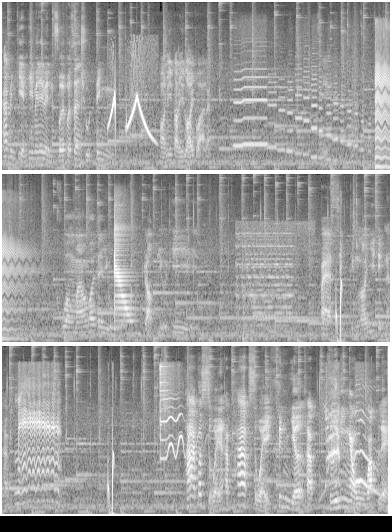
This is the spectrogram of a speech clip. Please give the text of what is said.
ถ้าเป็นเกมที่ไม่ได้เป็น first person shooting อ๋อนี่ตอนนี้ร้อยกว่าแล้วโอเคควงเมาส์ก็จะอยู่ drop อยู่ที่ 80ถึง120 นะครับ ภาพก็สวยนะครับ ภาพสวยขึ้นเยอะครับ พื้นนี่เงาวับเลย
